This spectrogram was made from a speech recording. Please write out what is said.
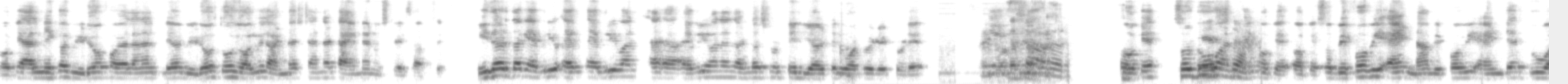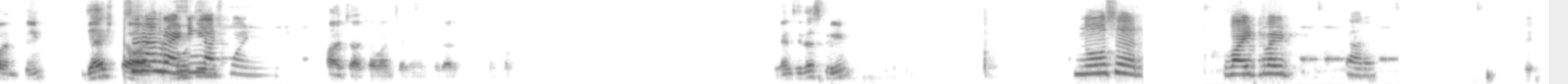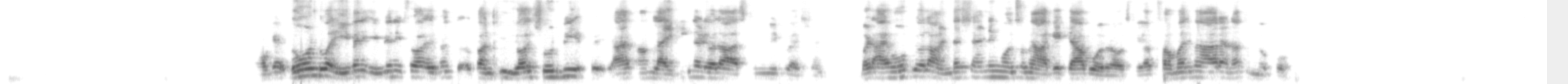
okay i'll make a video for you and i'll play a video so you all will understand the timeline uske hisab se इधर तक every everyone uh, everyone has understood till here till what we did today yes sir okay so do yes, one sir. thing okay okay so before we end now before we end just do one thing just uh, sir i'm writing last point acha acha one second one second You can see the screen? No, sir. White, white. Okay, don't worry. Even even if you are even confused, you all should be. I, I'm liking that you all are asking me I hope you all are understanding also मैं आगे क्या बोल रहा हूँ उसके अब समझ में आ रहा है ना तुम लोग को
